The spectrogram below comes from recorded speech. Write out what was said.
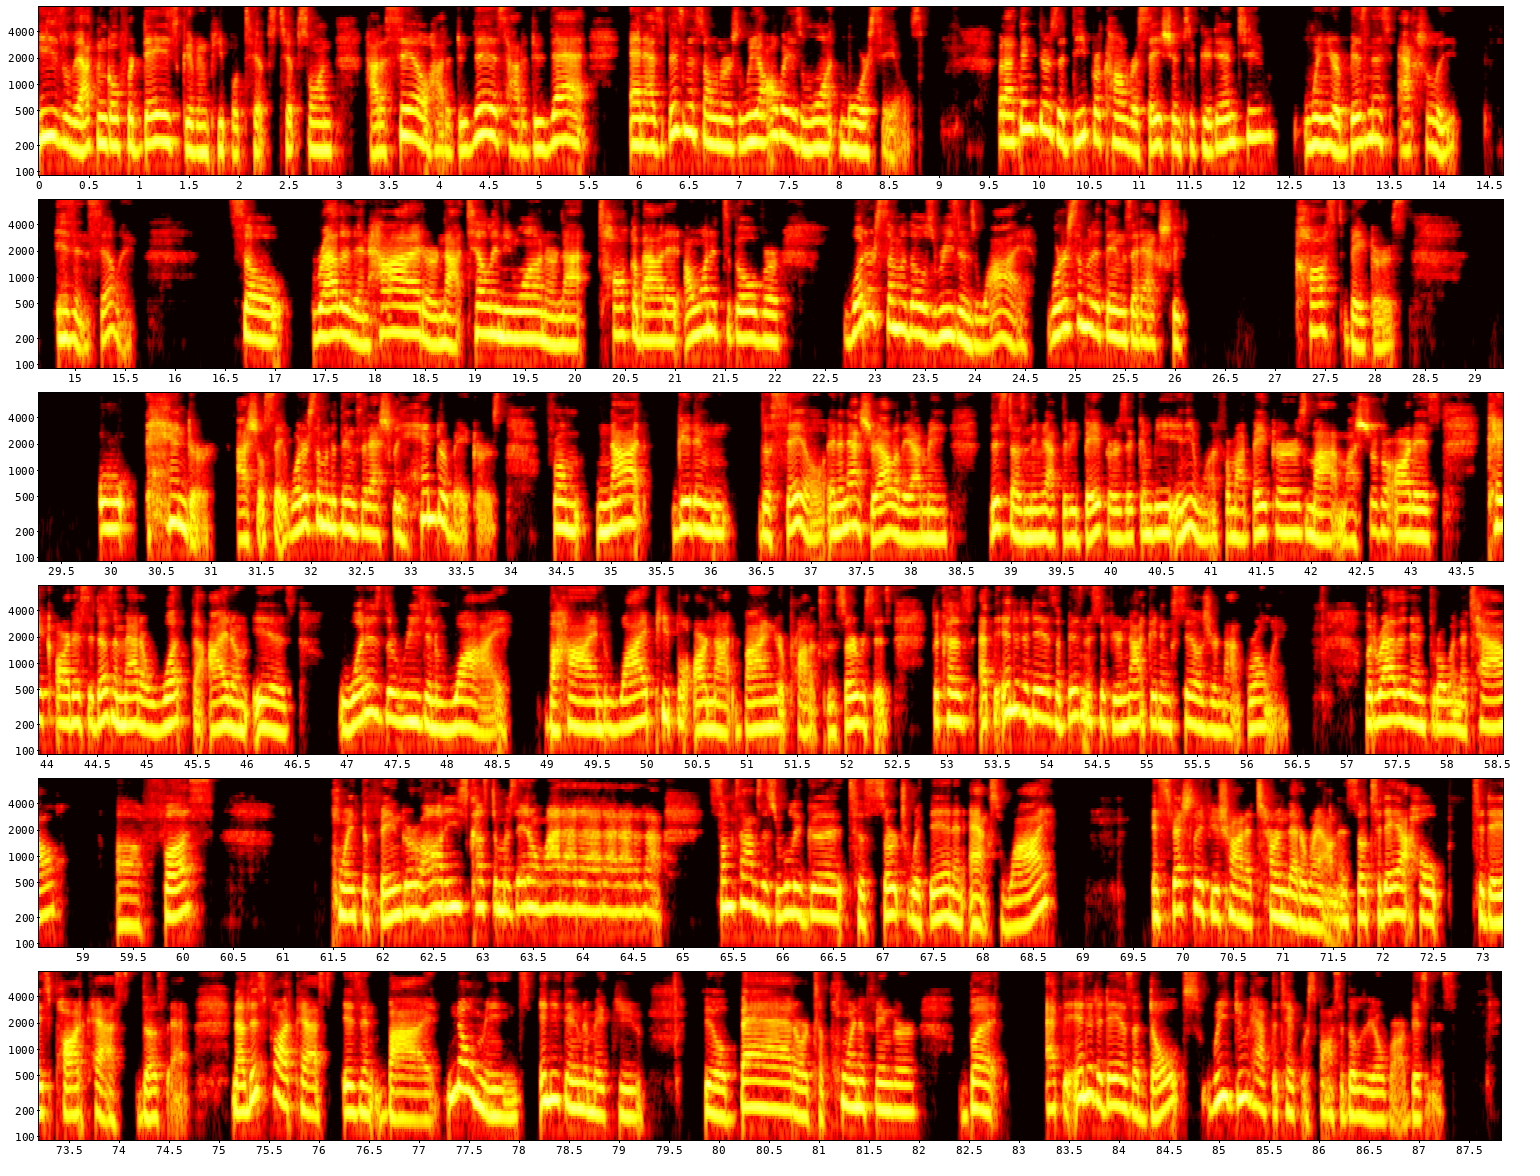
easily i can go for days giving people tips tips on how to sell how to do this how to do that. And as business owners we always want more sales. But i think there's a deeper conversation to get into when your business actually isn't selling. So rather than hide or not tell anyone or not talk about it, I wanted to go over what are some of those reasons why? What are some of the things that actually cost bakers or hinder, I shall say, what are some of the things that actually hinder bakers from not getting the sale? And in actuality, I mean, this doesn't even have to be bakers. It can be anyone for my bakers, my, my sugar artists, cake artists. It doesn't matter what the item is what is the reason why behind why people are not buying your products and services? Because at the end of the day, as a business, if you're not getting sales, you're not growing. But rather than throwing a towel, uh, fuss, point the finger, oh, these customers, they don't, da, da, da, da, da, da. Sometimes it's really good to search within and ask why, especially if you're trying to turn that around. And so today, I hope today's podcast does that. Now, this podcast isn't by no means anything to make you feel bad or to point a finger, but at the end of the day, as adults, we do have to take responsibility over our business.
